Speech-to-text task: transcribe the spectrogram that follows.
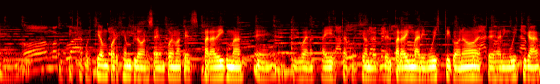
Em, esta cuestión, por ejemplo, no sé, hay un poema que es Paradigma, eh, y bueno, ahí esta cuestión del, paradigma lingüístico, ¿no? Este, la lingüística,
